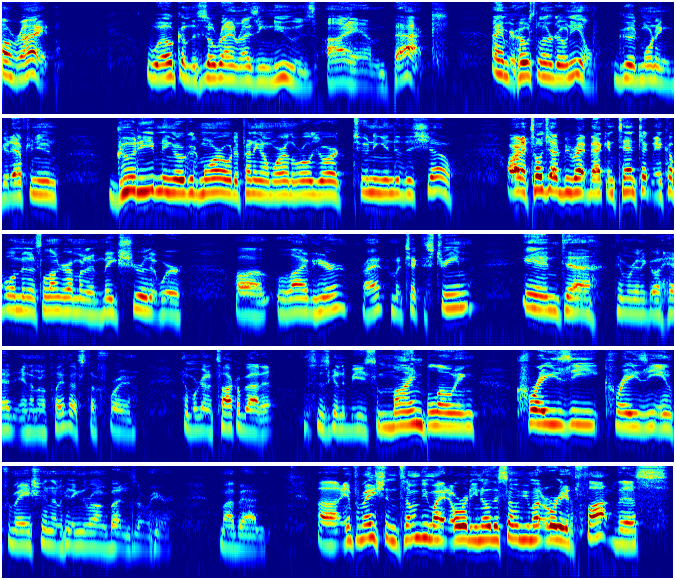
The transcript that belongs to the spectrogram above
All right. Welcome to Orion Rising News. I am back. I am your host, Leonard O'Neill. Good morning, good afternoon, good evening, or good morrow, depending on where in the world you are tuning into this show. All right, I told you I'd be right back in 10. Took me a couple of minutes longer. I'm going to make sure that we're uh, live here, right? I'm going to check the stream, and uh, then we're going to go ahead and I'm going to play that stuff for you. And we're going to talk about it. This is going to be some mind blowing, crazy, crazy information. I'm hitting the wrong buttons over here. My bad. Uh, information, some of you might already know this, some of you might already have thought this,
